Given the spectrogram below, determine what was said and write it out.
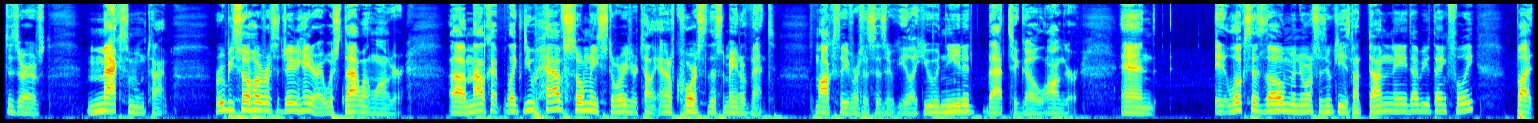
deserves maximum time. Ruby Soho versus Jamie Hayter. I wish that went longer. Uh, Malachi, like you have so many stories you're telling, and of course this main event, Moxley versus Suzuki. Like you needed that to go longer, and it looks as though Minoru Suzuki is not done in AEW, thankfully, but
